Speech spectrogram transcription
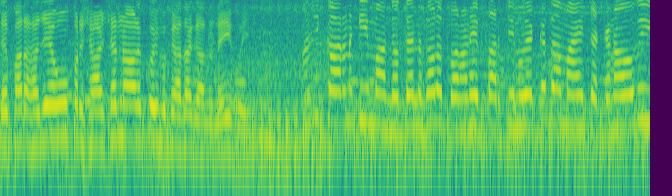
ਤੇ ਪਰ ਹਜੇ ਉਹ ਪ੍ਰਸ਼ਾਸਨ ਨਾਲ ਕੋਈ ਬਕਾਇਦਾ ਗੱਲ ਨਹੀਂ ਹੋਈ। ਹਾਂਜੀ ਕਾਰਨ ਕੀ ਮੰਨਦੇ ਹੋ? ਤਿੰਨ ਸਾਲ ਪੁਰਾਣੇ ਪਰਚੇ ਨੂੰ ਇੱਕਦਮ ਐ ਚੱਕਣਾ ਉਹ ਵੀ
